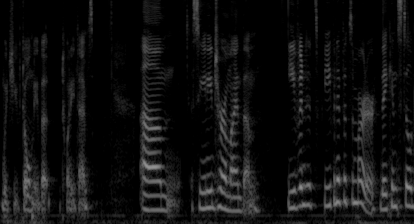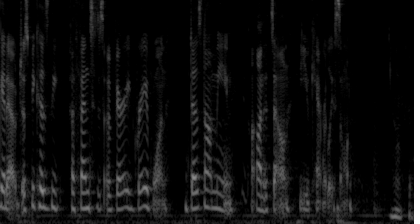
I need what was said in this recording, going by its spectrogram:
which you've told me about twenty times. Um, so you need to remind them, even if it's even if it's a murder, they can still get out. Just because the offense is a very grave one, does not mean on its own that you can't release someone. Okay.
